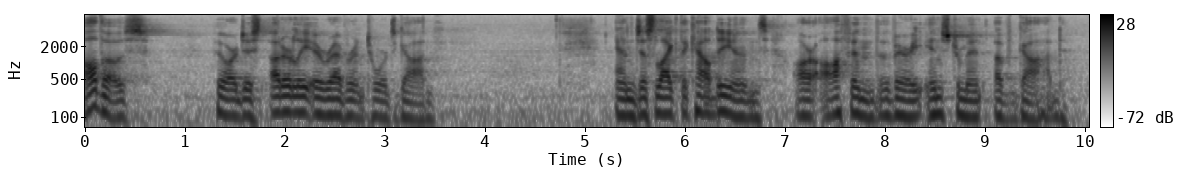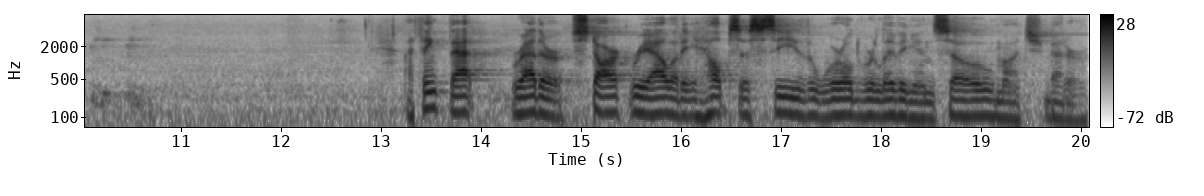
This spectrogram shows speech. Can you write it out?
all those who are just utterly irreverent towards God and just like the Chaldeans, are often the very instrument of God. I think that rather stark reality helps us see the world we're living in so much better.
